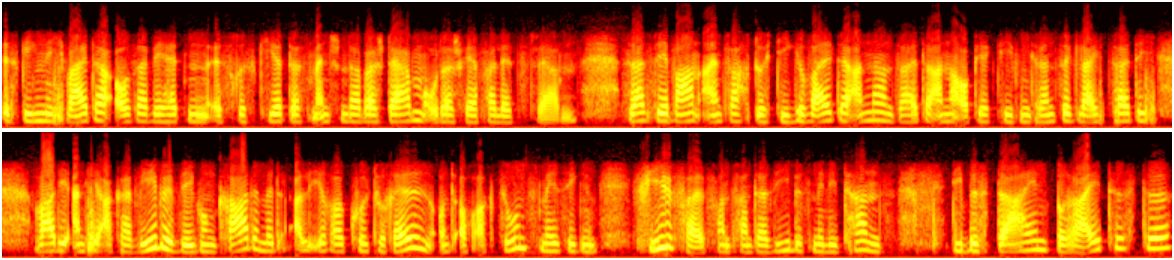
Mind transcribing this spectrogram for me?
es ging nicht weiter, außer wir hätten es riskiert, dass Menschen dabei sterben oder schwer verletzt werden. Das heißt, wir waren einfach durch die Gewalt der anderen Seite an einer objektiven Grenze. Gleichzeitig war die Anti-AKW-Bewegung gerade mit all ihrer kulturellen und auch aktionsmäßigen Vielfalt von Fantasie bis Militanz die bis dahin breiteste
